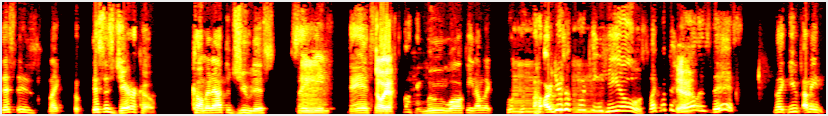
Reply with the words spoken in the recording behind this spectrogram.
this is like, this is Jericho coming after Judas, singing, dancing, Oh, yeah. fucking moonwalking. I'm like, who, who- Mm. are you the fucking Mm. heels? Like, what the Yeah. hell is this? Like, you, I mean,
